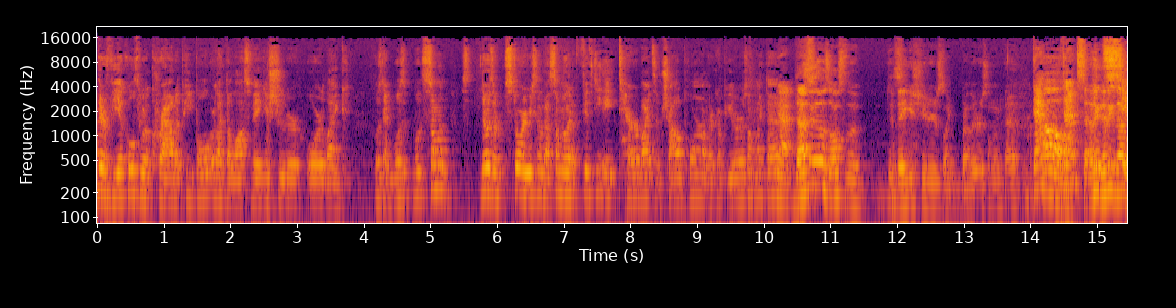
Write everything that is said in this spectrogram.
their vehicle through a crowd of people, or like the Las Vegas shooter, or like was his name? Was was someone? There was a story recently about someone who had 58 terabytes of child porn on their computer or something like that. yeah, I think that was also the, the Vegas shooter's like brother or something like that. That Oh. that's I think I think that was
